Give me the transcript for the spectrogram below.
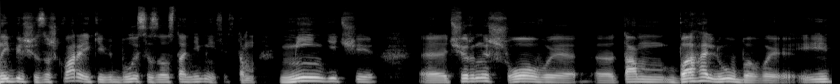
найбільші зашквари, які відбулися за останній місяць, там міндічі, Чернишови, е, там Багалюбови і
